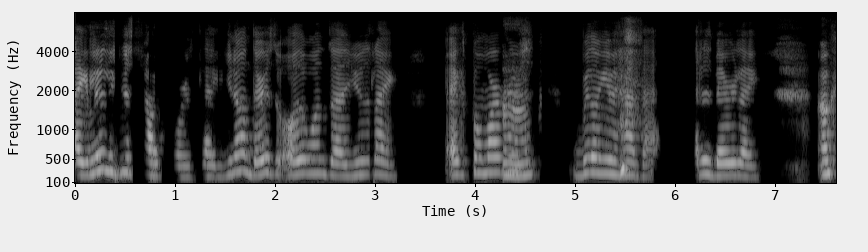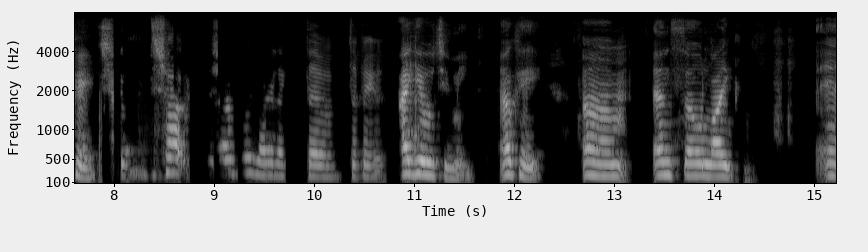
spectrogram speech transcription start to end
like literally just chalkboards like you know there's the other ones that use like expo markers we don't even have that that is very like Okay, the chalk the chalkboards are like the the big I get what you mean. Okay. Um, and so like in,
